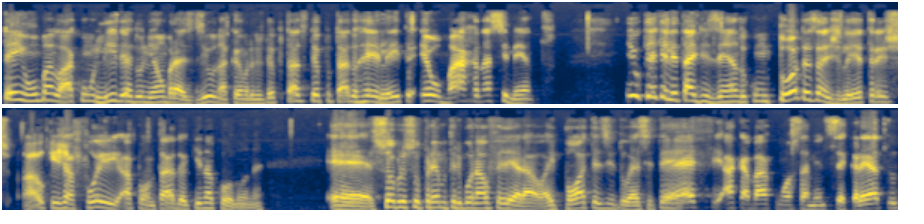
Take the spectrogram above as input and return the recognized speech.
tem uma lá com o líder do União Brasil na Câmara dos Deputados, o deputado reeleito Elmar Nascimento. E o que, é que ele está dizendo com todas as letras ao que já foi apontado aqui na coluna? É, sobre o Supremo Tribunal Federal, a hipótese do STF acabar com o orçamento secreto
